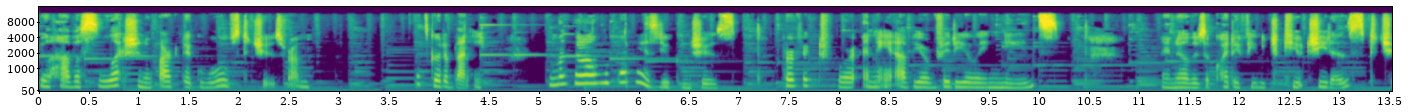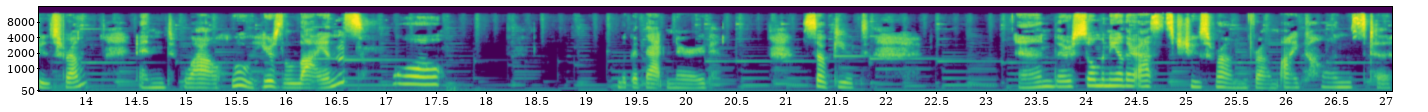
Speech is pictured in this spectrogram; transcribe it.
you'll have a selection of Arctic wolves to choose from. Let's go to Bunny. And look at all the bunnies you can choose. Perfect for any of your videoing needs. I know there's a quite a few cute cheetahs to choose from. And wow, ooh, here's the lions. Whoa. Look at that nerd. So cute. And there's so many other assets to choose from, from icons to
